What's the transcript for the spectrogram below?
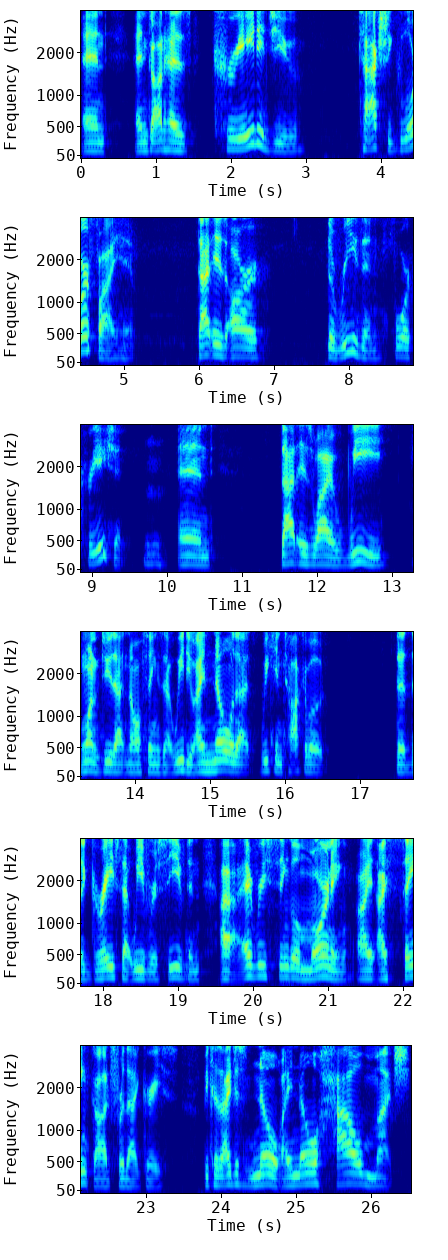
and and god has created you to actually glorify him. That is our the reason for creation. And that is why we want to do that in all things that we do. I know that we can talk about the the grace that we've received. And uh, every single morning I I thank God for that grace because I just know I know how much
